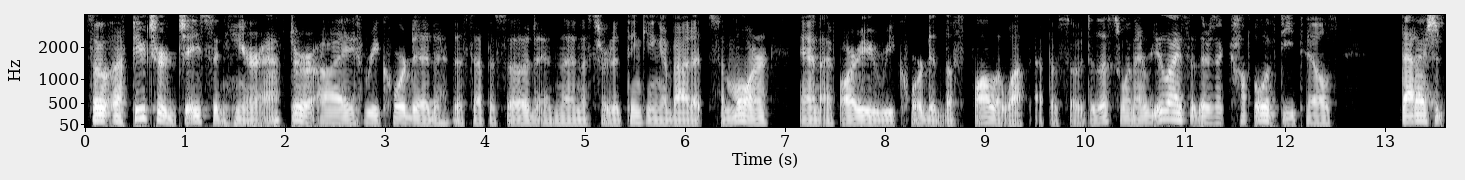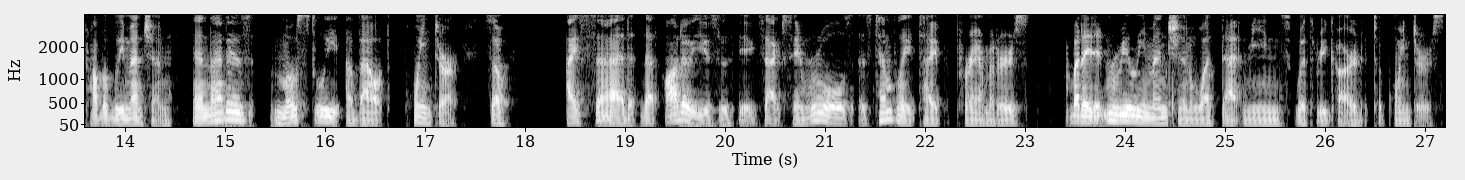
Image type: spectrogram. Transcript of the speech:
So a future Jason here, after I recorded this episode and then started thinking about it some more, and I've already recorded the follow-up episode to this one, I realized that there's a couple of details that I should probably mention, and that is mostly about pointer. So I said that auto uses the exact same rules as template type parameters, but I didn't really mention what that means with regard to pointers.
